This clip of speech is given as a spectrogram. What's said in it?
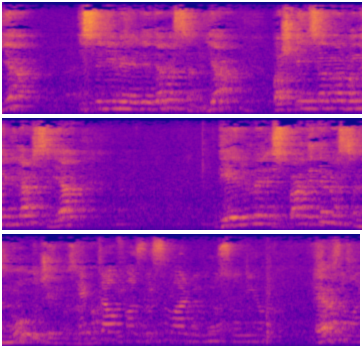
Ya istediğimi elde edemezsem, ya başka insanlar bana gülerse, ya değerimi ispat edemezsem ne olacak o zaman? Hep daha fazlası var ve bunun sonu yok. Evet. Zaman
